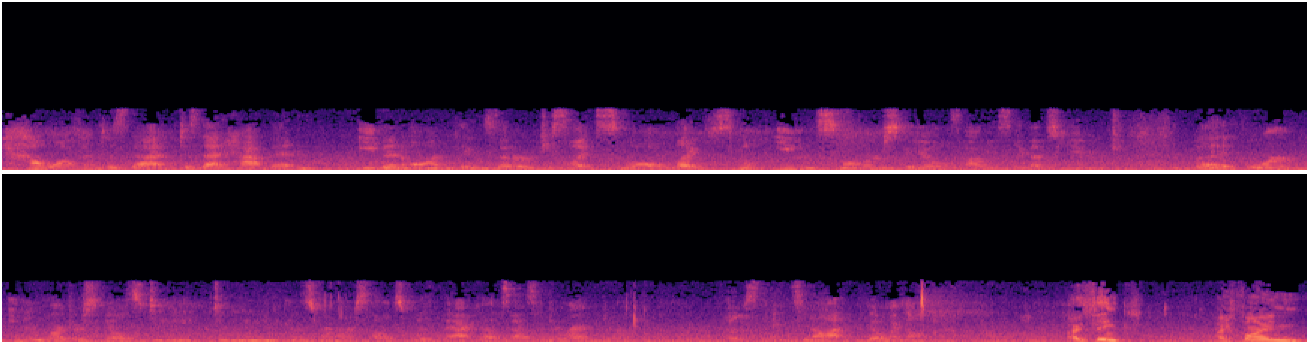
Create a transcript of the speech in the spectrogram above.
How often does that does that happen? Even on things that are just like small, like small, even smaller scales. Obviously, that's huge. But or even larger scales. Do we do we need to concern ourselves with backups as a director? Those things not going on. I think I find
